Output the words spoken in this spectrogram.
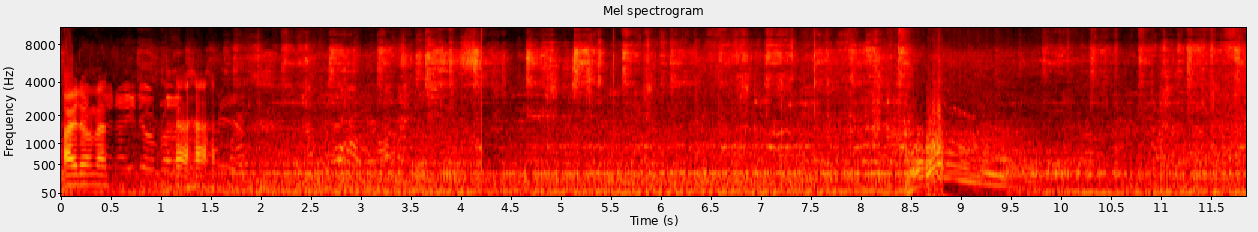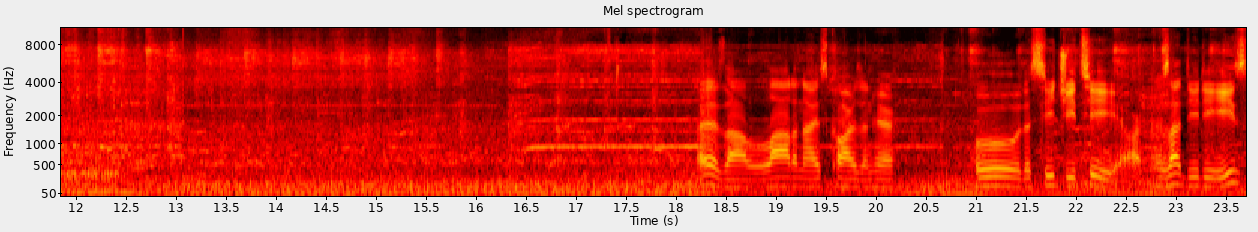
How you doing, man? How you doing, brother? There's a lot of nice cars in here. Ooh, the CGT. Is that DDEs? This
